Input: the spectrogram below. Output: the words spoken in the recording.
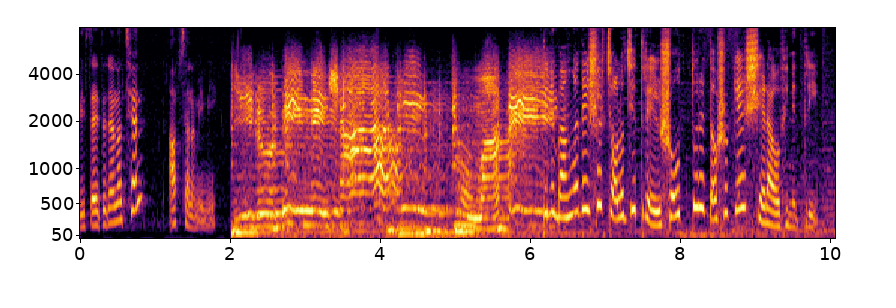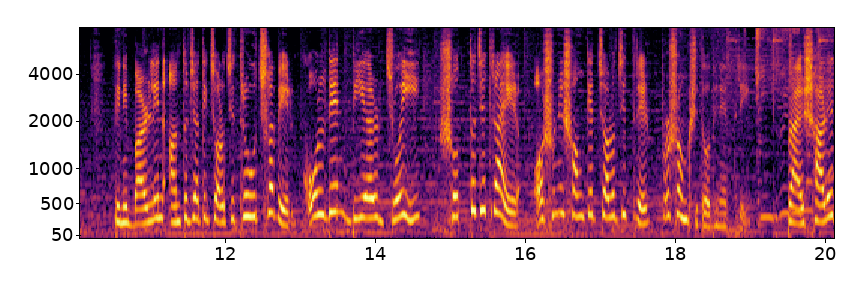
বিস্তারিত জানাচ্ছেন আফসানা মিমি। তিনি বাংলাদেশের চলচ্চিত্রের সত্তরের দশকের সেরা অভিনেত্রী। তিনি বার্লিন আন্তর্জাতিক চলচ্চিত্র উৎসবের গোল্ডেন বিয়ার জয়ী সত্যজিৎ রায়ের অশনি সংকেত চলচ্চিত্রের প্রশংসিত অভিনেত্রী। প্রায় সাড়ে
